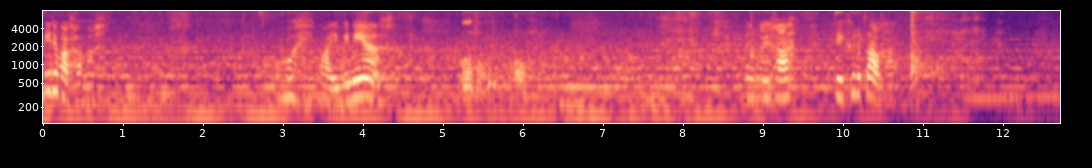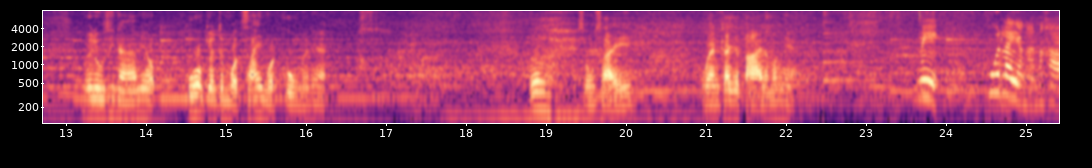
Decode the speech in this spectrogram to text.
นี่ดีกว่าค่ะมา โอ้ยไหวไหมเนี่ย เออเอาเป็นไงคะ ดีขึ้นหรือเปล่าคะ ไม่รู้สิน้ำเนี่ยอ้วกจนจะหมดไส้หมดพุงแล้วเนี่ยเอ้ยสงสัยแวนใกล้จะตายแล้วมั้งเนี่ย นี่ พูดอะไรอย่างนั้นนะคะ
